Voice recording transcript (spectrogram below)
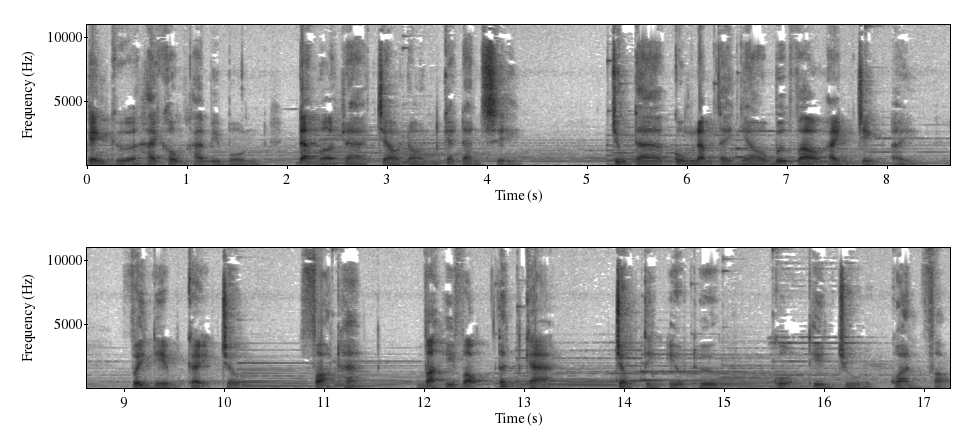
Cánh cửa 2024 đã mở ra chào đón các đan sĩ. Chúng ta cùng nắm tay nhau bước vào hành trình ấy với niềm cậy trông phó thác và hy vọng tất cả trong tình yêu thương của thiên chúa quan phòng.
